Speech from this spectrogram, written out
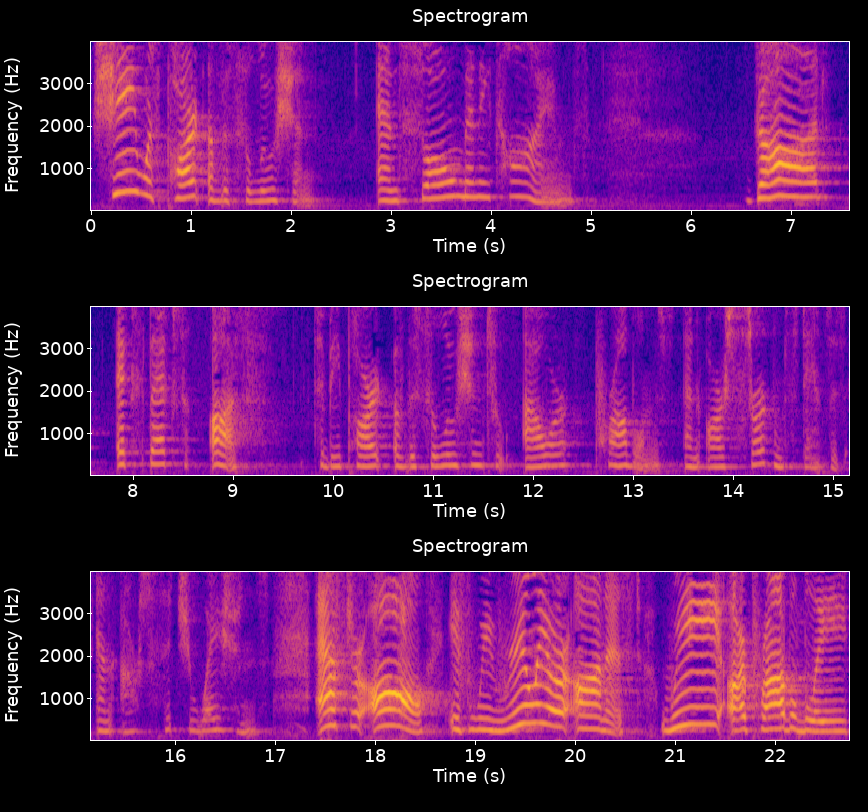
She was part of the solution. And so many times, God expects us to be part of the solution to our problems and our circumstances and our situations. After all, if we really are honest, we are probably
